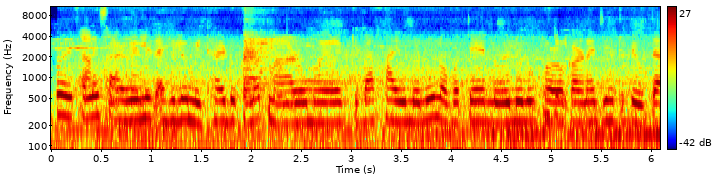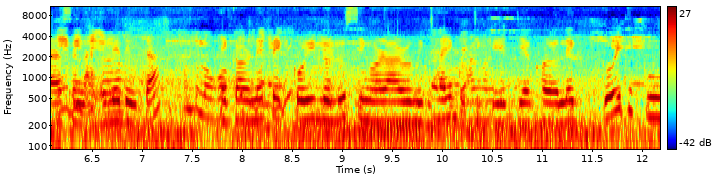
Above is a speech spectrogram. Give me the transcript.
এইফালে চাৰিআলিত আহিলোঁ মিঠাইৰ দোকানত। মা আৰু মই কিবা খায়ো ল'লোঁ লগতে লৈ ল'লোঁ ঘৰৰ কাৰণে যিহেতু দেউতা আছে নাহিলে দেউতা। সেইকাৰণে পেক কৰি ল'লোঁ চিঙৰা আৰু মিঠাই। গতিকে এতিয়া ঘৰলৈ গৈ থাকোঁ।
